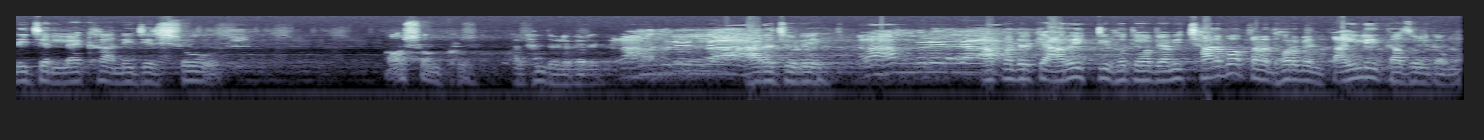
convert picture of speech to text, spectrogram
নিজের লেখা নিজের সুর। অসংখ্য। আলহামদুলিল্লাহ আরও জোরে। আপনাদেরকে আরও একটি হতে হবে। আমি ছাড়বো আপনারা ধরবেন তাইলেই গাজল গাবো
